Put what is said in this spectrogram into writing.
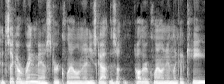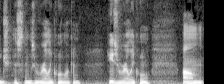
It's like a ringmaster clown, and he's got this other clown in like a cage. This thing's really cool looking. He's really cool. Um,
